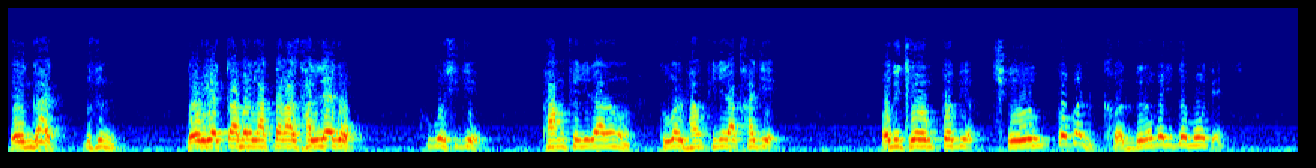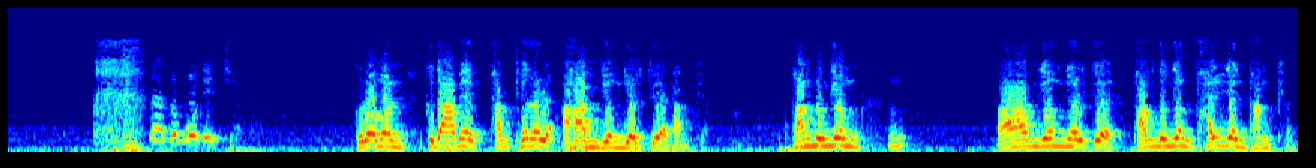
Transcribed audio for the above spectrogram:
뭔가 무슨 노르객감을 갖다가 달래고, 그것이지. 방편이라는, 그걸 방편이라 하지. 어디 정법이야? 정법은 건드려보지도 못했지. 하나도 못했지. 그러면 그 다음에 방편을 암경 열두의 방편. 방등경, 응? 암경 열두에 방등경 8년 방편.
